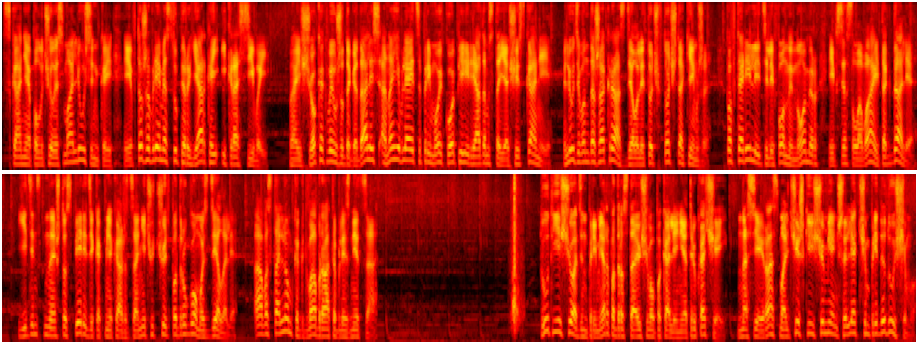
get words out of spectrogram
Скания получилась малюсенькой и в то же время супер яркой и красивой. А еще, как вы уже догадались, она является прямой копией рядом стоящей Скании. Люди вон даже окрас сделали точь-в-точь точь таким же. Повторили и телефонный номер, и все слова и так далее. Единственное, что спереди, как мне кажется, они чуть-чуть по-другому сделали. А в остальном как два брата-близнеца. Тут еще один пример подрастающего поколения трюкачей. На сей раз мальчишке еще меньше лет, чем предыдущему,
